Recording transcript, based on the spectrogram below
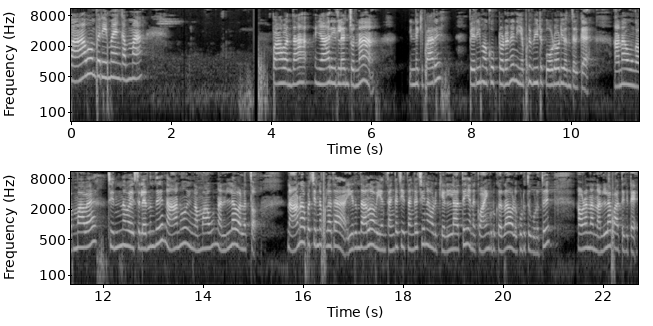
பாவம் பெரியம்மா எங்கள் அம்மா. பாவம் தான் யார் இல்லைன்னு சொன்னால் இன்னைக்கு பாரு பெரியம்மா கூப்பிட்ட உடனே நீ எப்படி வீட்டுக்கு ஓடோடி வந்திருக்க? ஆனால் உங்கள் அம்மாவை சின்ன வயசுலேருந்து நானும் எங்கள் அம்மாவும் நல்லா வளர்த்தோம். நானும் அப்போ சின்ன பிள்ளை தான் இருந்தாலும் அவள் என் தங்கச்சி தங்கச்சின்னு அவளுக்கு எல்லாத்தையும் எனக்கு வாங்கி கொடுக்கறதா அவளை கொடுத்து கொடுத்து அவளை நான் நல்லா பார்த்துக்கிட்டேன்.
